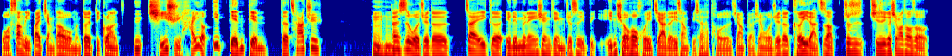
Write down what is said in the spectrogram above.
我上礼拜讲到我们对 d e g r o n 预期许还有一点点的差距，嗯哼，但是我觉得，在一个 elimination game，就是比赢球后回家的一场比赛，他投的这样表现，我觉得可以啦。至少就是，其实一个先发投手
